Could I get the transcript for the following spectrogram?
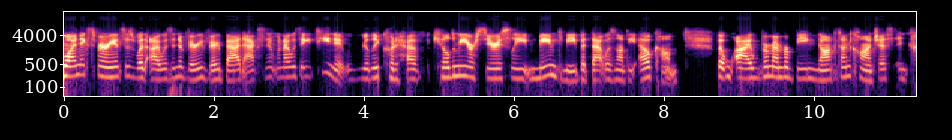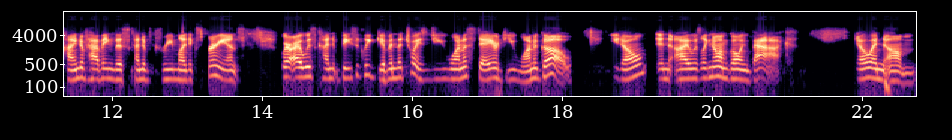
one experience is when I was in a very, very bad accident when I was 18. It really could have killed me or seriously maimed me, but that was not the outcome. But I remember being knocked unconscious and kind of having this kind of dreamlike experience where I was kind of basically given the choice do you want to stay or do you want to go? You know? And I was like, no, I'm going back. you know, and um,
